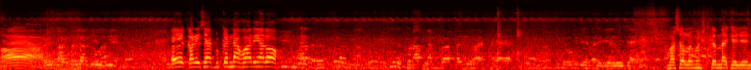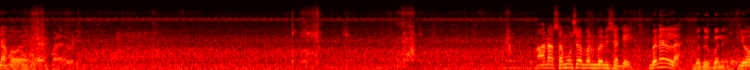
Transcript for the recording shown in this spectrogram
હા. એ કડી સાહેબ કરી નાખો હાલો. મસાલો મિક્સ કરી નાખે જોઈ નાખો હવે. આના સમોસા પણ બની શકે. બને ને લા? બધું બને. જો.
